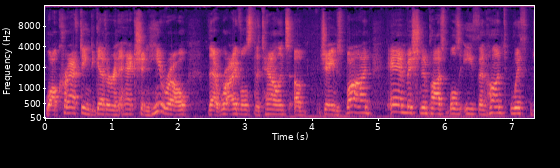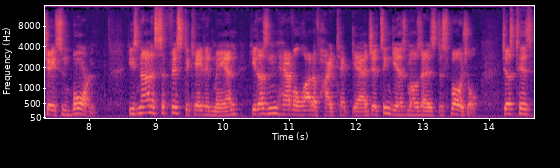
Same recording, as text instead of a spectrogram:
while crafting together an action hero that rivals the talents of James Bond and Mission Impossible's Ethan Hunt with Jason Bourne. He's not a sophisticated man. He doesn't have a lot of high-tech gadgets and gizmos at his disposal. Just his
